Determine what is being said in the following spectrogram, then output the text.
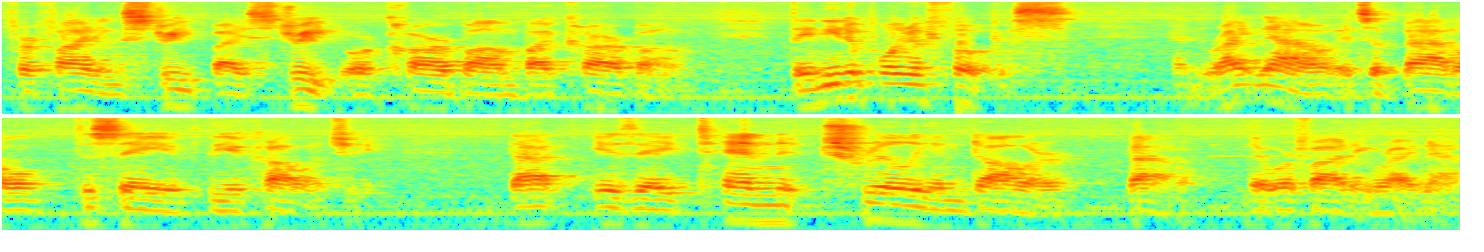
for fighting street by street or car bomb by car bomb. They need a point of focus. And right now, it's a battle to save the ecology. That is a $10 trillion battle that we're fighting right now.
